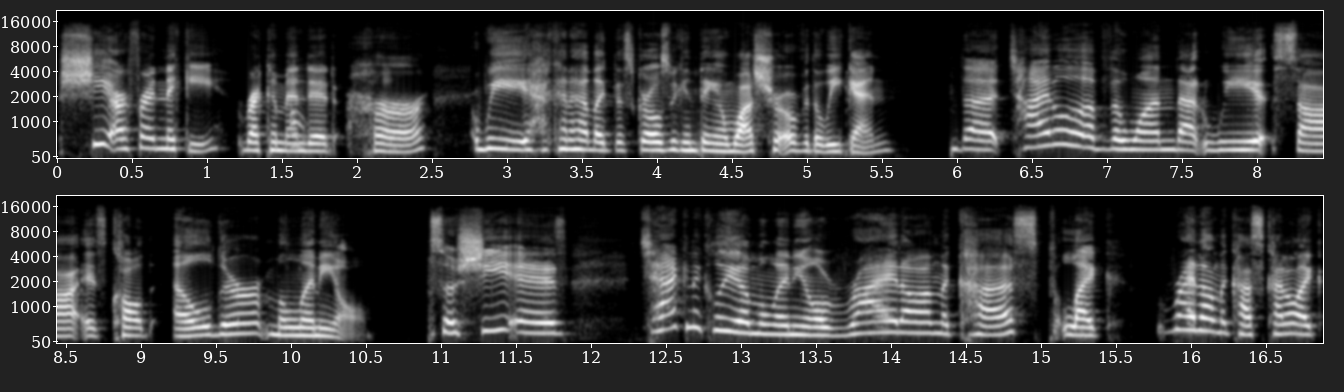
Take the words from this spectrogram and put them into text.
She, our friend Nikki, oh, recommended her. We kind of had like this girls' weekend thing and watched her over the weekend. The title of the one that we saw is called Elder Millennial. So she is technically a millennial, right on the cusp, like right on the cusp, kind of like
